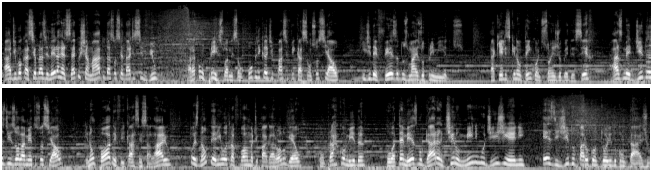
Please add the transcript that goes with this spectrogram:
a advocacia brasileira recebe o chamado da sociedade civil para cumprir sua missão pública de pacificação social e de defesa dos mais oprimidos, daqueles que não têm condições de obedecer às medidas de isolamento social, que não podem ficar sem salário, pois não teriam outra forma de pagar o aluguel comprar comida ou até mesmo garantir o mínimo de higiene exigido para o controle do contágio.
